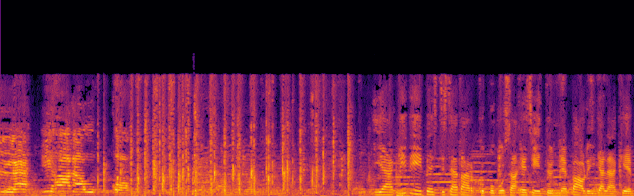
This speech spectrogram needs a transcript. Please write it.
Kyllä, ihana ukko. Ja kivipestissä tarkkupuvussa esiintyneen Paulin jälkeen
